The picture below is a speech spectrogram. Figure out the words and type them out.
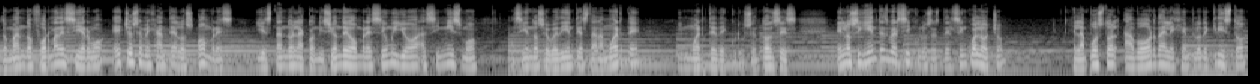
tomando forma de siervo, hecho semejante a los hombres, y estando en la condición de hombre, se humilló a sí mismo, haciéndose obediente hasta la muerte y muerte de cruz. Entonces, en los siguientes versículos, del 5 al 8, el apóstol aborda el ejemplo de Cristo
